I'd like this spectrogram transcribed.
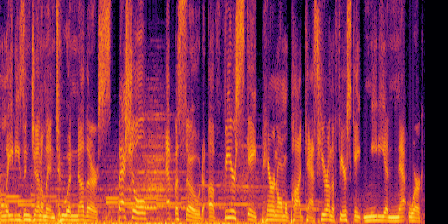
Ladies and gentlemen, to another special episode of Fearscape Paranormal Podcast here on the Fearscape Media Network.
